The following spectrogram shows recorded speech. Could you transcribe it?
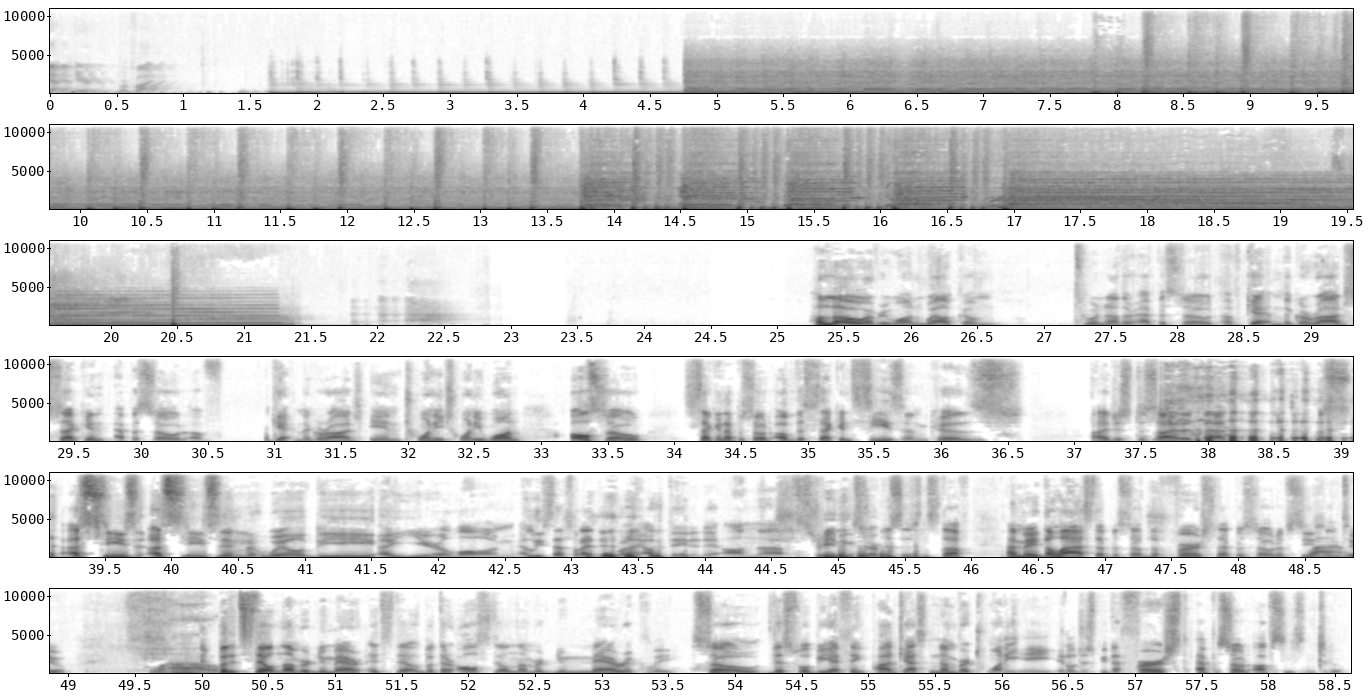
Yeah, here, we're fine. Hello, everyone. Welcome to another episode of Get in the Garage. Second episode of Get in the Garage in 2021. Also, second episode of the second season because I just decided that a, a season a season will be a year long. At least that's what I did when I updated it on the streaming services and stuff. I made the last episode the first episode of season Wow. two Wow. but it's still numbered numer it's still but they're all still numbered numerically so this will be i think podcast number 28 it'll just be the first episode of season two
